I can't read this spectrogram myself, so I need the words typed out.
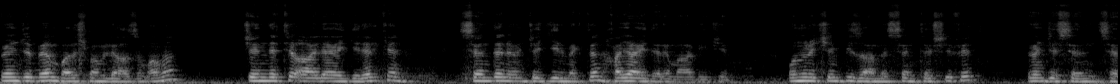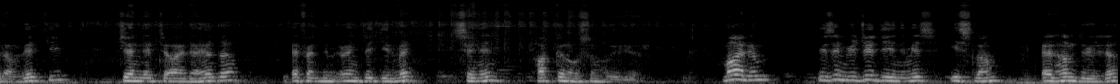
Önce ben barışmam lazım ama cenneti alaya girerken senden önce girmekten haya ederim abicim. Onun için bir zahmet sen teşrif et. Önce sen selam ver ki cenneti alaya da efendim önce girmek senin hakkın olsun buyuruyor. Malum bizim yüce dinimiz İslam elhamdülillah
